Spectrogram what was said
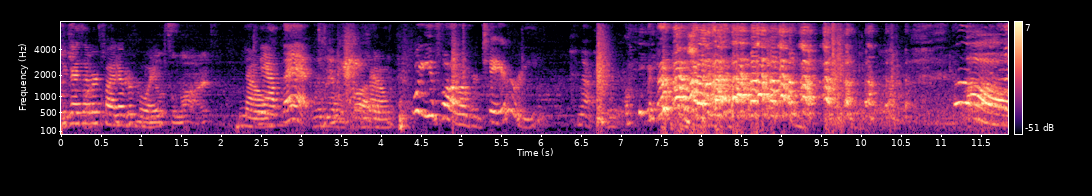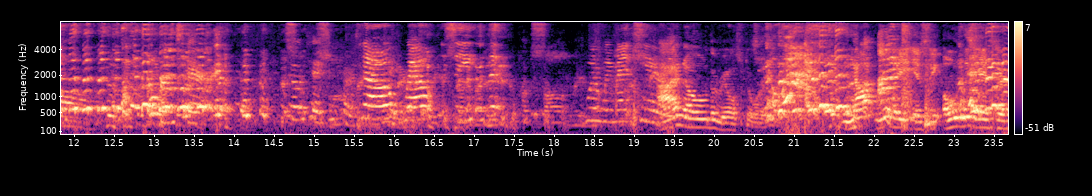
Did you guys ever fight over boys? No. Now that we never fought No. over. Well, you fought over Terry. No. oh. Poor Terry. Don't take it personally. No, well, see, the, when we met Terry. I know the real story. Not really is the only answer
